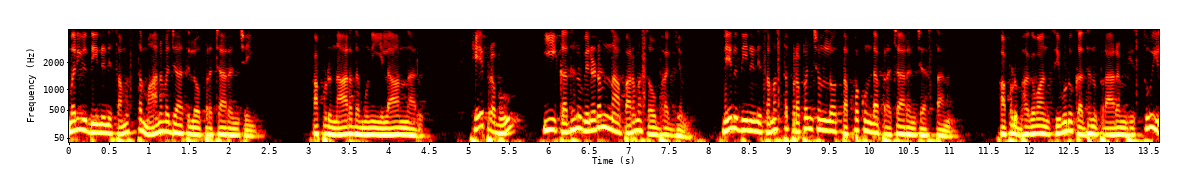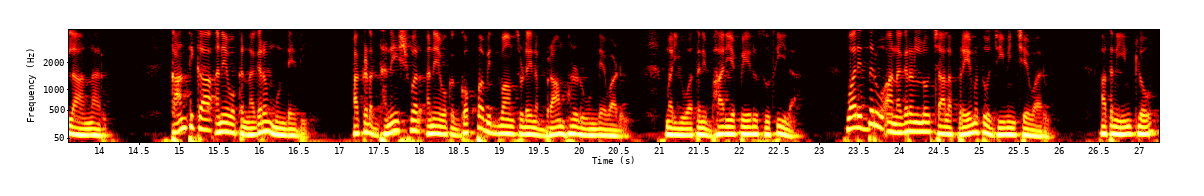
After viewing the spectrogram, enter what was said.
మరియు దీనిని సమస్త మానవజాతిలో ప్రచారం చెయ్యి. అప్పుడు నారద ముని ఇలా అన్నారు. హే ప్రభు ఈ కథను వినడం నా పరమ సౌభాగ్యం. నేను దీనిని సమస్త ప్రపంచంలో తప్పకుండా ప్రచారం చేస్తాను. అప్పుడు భగవాన్ శివుడు కథను ప్రారంభిస్తూ ఇలా అన్నారు. కాంతిక అనే ఒక నగరం ఉండేది. అక్కడ ధనేశ్వర్ అనే ఒక గొప్ప విద్వాంసుడైన బ్రాహ్మణుడు ఉండేవాడు. మరియు అతని భార్య పేరు సుశీల. వారిద్దరూ ఆ నగరంలో చాలా ప్రేమతో జీవించేవారు. అతని ఇంట్లో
